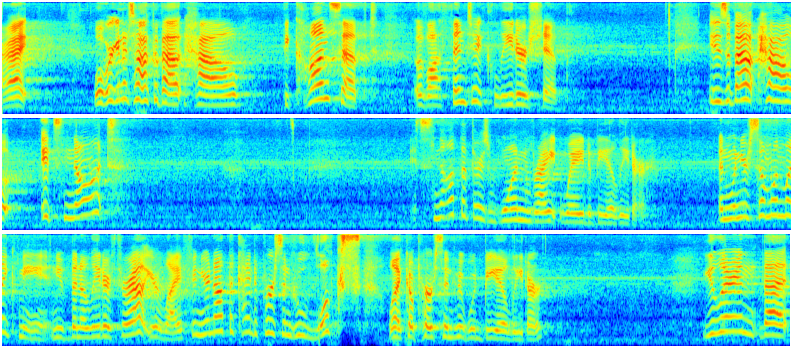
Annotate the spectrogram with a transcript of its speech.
right. Well, we're going to talk about how the concept of authentic leadership is about how it's not it's not that there's one right way to be a leader. And when you're someone like me and you've been a leader throughout your life and you're not the kind of person who looks like a person who would be a leader, you learn that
